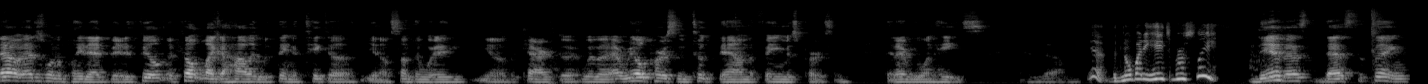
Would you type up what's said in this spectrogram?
that I just want to play that bit. It felt it felt like a Hollywood thing to take a you know something where you know the character where a, a real person took down the famous person that everyone hates, and um, Yeah, but nobody hates Bruce Lee. yeah, that's that's the thing.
